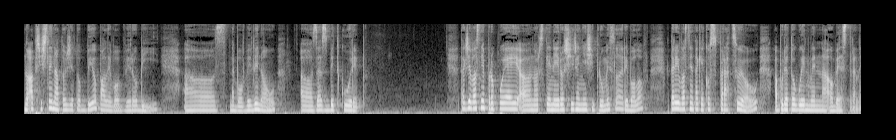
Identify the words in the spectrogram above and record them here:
No a přišli na to, že to biopalivo vyrobí uh, nebo vyvinou uh, ze zbytků ryb. Takže vlastně propojejí uh, norský nejrozšířenější průmysl, rybolov, který vlastně tak jako zpracujou a bude to win-win na obě strany.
